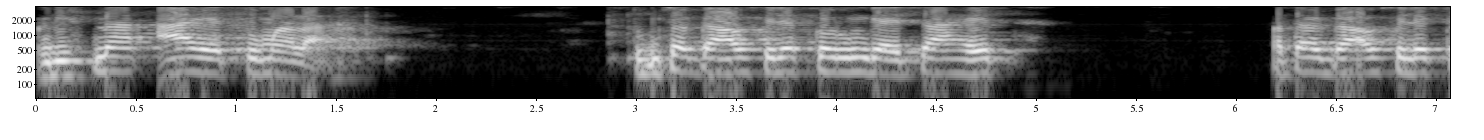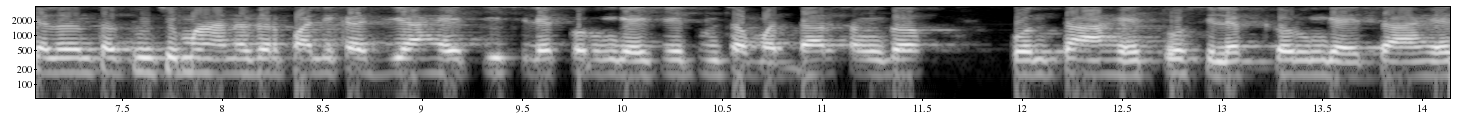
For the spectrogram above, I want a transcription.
दिसणार आहे तुम्हाला. तुमचं गाव सिलेक्ट करून घ्यायचं आहे आता गाव सिलेक्ट केल्यानंतर तुमची महानगरपालिका जी आहे ती सिलेक्ट करून घ्यायची. तुमचा मतदारसंघ कोणता आहे तो सिलेक्ट करून घ्यायचा आहे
